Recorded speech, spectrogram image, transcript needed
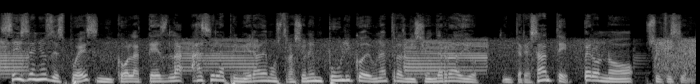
Seis años después, Nikola Tesla hace la primera demostración en público de una transmisión de radio. Interesante, pero no suficiente.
